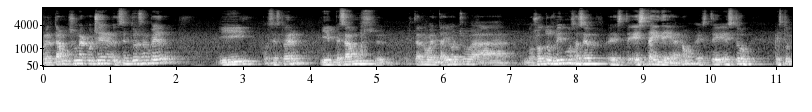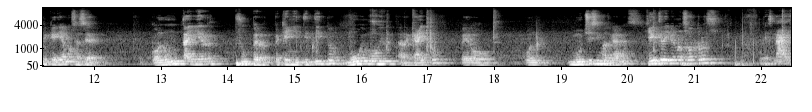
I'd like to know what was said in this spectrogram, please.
Rentamos una cochera en el centro de San Pedro y pues esto era. Y empezamos, eh, está el 98, a nosotros mismos hacer este, esta idea, ¿no? Este, esto, esto que queríamos hacer con un taller súper pequeñitito, muy, muy arcaico, pero con muchísimas ganas. ¿Quién creyó en nosotros? Pues nadie,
